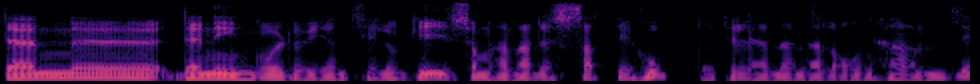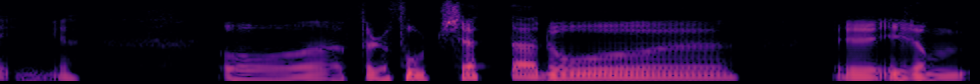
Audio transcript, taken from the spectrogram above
den, eh, den ingår då i en trilogi som han hade satt ihop då till en enda lång handling. Och för att fortsätta då eh, i de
